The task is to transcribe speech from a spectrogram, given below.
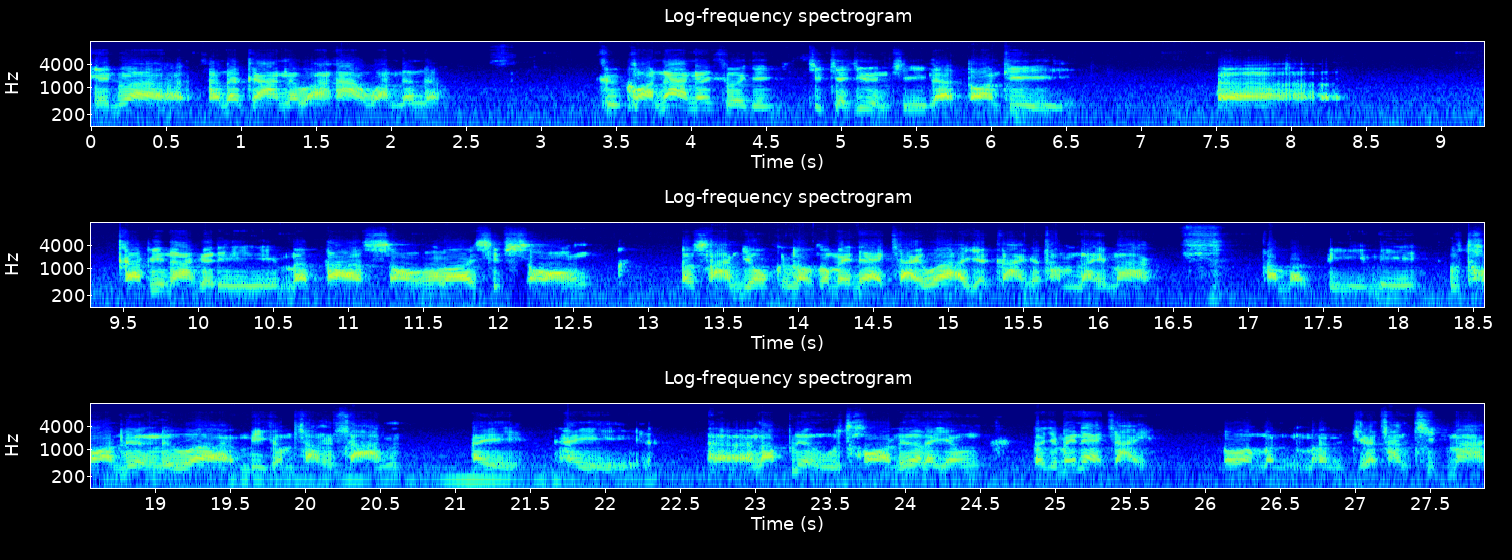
เห็นว่าสถานการณ์ระหว่างห้าวันนั้นน่ะคือก่อนหน้านั้นเคยจะคิดจะยื่นทีแล้วตอนที่เอ่อการพิจารณาคดีมาตราสองร้อยสิบสอง แล้วศาลยกเราก็ไม่แน่ใจว่าอายการก็ทำอะไรมากทำมีมีอุทธรณ์เรื่องหรือว่ามีคำสั่งศาลให้ให้เอ่อรับเรื่องอุทธรณ์หรืออะไรยังเราจะไม่แน่ใจ เพราะว่ามันมันกระชั้นชิดมาก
